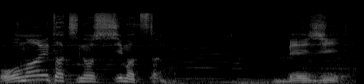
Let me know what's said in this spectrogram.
お前たちの始末だ。ベジータ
